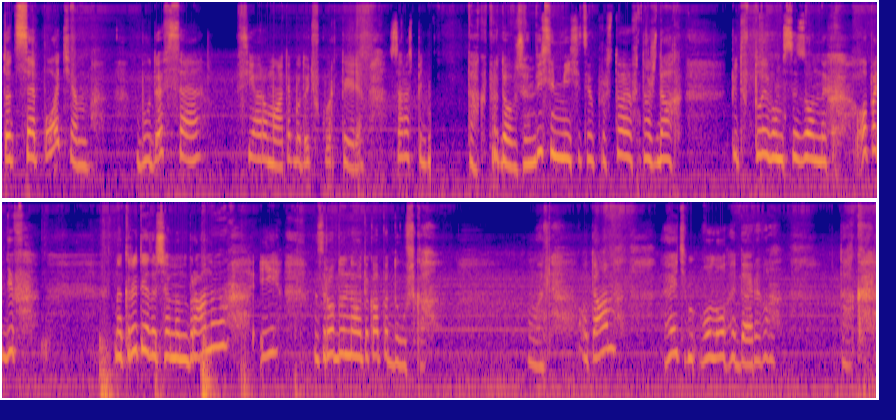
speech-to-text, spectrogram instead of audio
то це потім буде все. Всі аромати будуть в квартирі. Зараз під... Так, продовжуємо. Вісім місяців простояв наш дах під впливом сезонних опадів. Накритий лише мембраною і зроблена отака подушка. От. Отам геть вологе дерево. Так.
